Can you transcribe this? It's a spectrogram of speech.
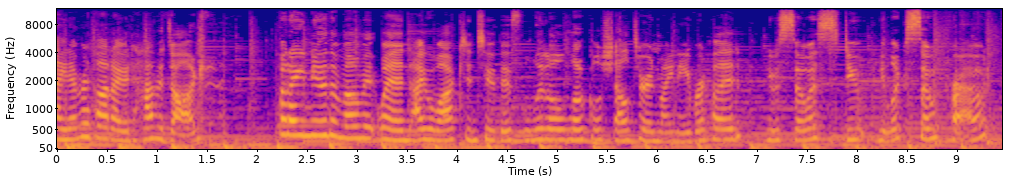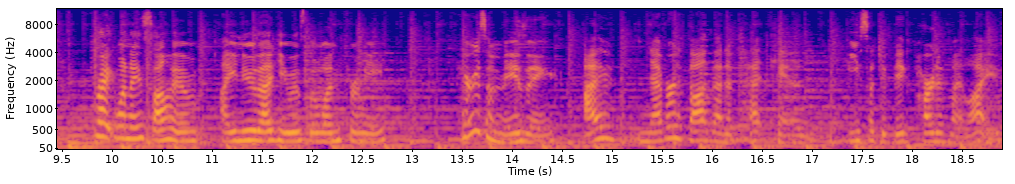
I never thought I would have a dog. But I knew the moment when I walked into this little local shelter in my neighborhood. He was so astute, he looked so proud. Right when I saw him, I knew that he was the one for me. Harry's amazing. I've never thought that a pet can be such a big part of my life.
